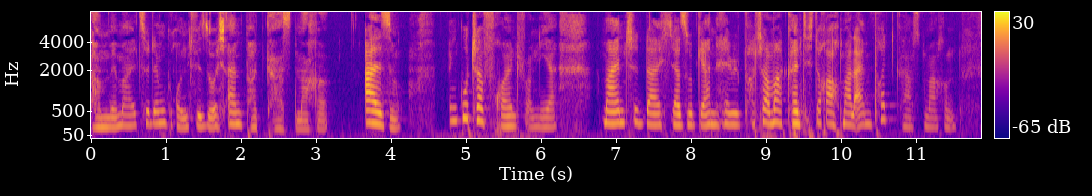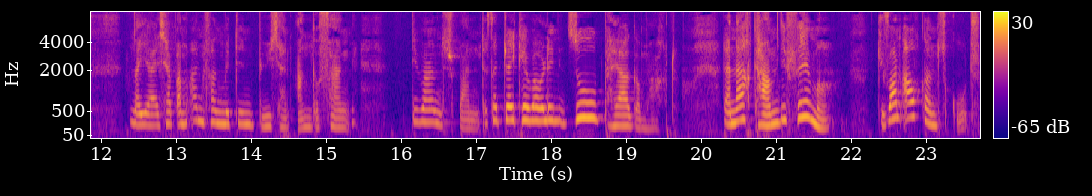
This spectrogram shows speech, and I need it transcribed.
Kommen wir mal zu dem Grund, wieso ich einen Podcast mache. Also, ein guter Freund von mir meinte, da ich ja so gerne Harry Potter mag, könnte ich doch auch mal einen Podcast machen. Naja, ich habe am Anfang mit den Büchern angefangen. Die waren spannend. Das hat J.K. Rowling super gemacht. Danach kamen die Filme. Die waren auch ganz gut.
